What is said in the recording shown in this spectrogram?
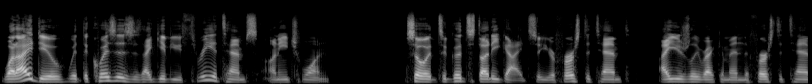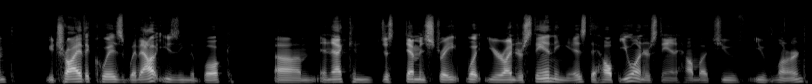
What I do with the quizzes is I give you three attempts on each one. So it's a good study guide. So your first attempt, I usually recommend the first attempt you try the quiz without using the book, um, and that can just demonstrate what your understanding is to help you understand how much you've you've learned.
